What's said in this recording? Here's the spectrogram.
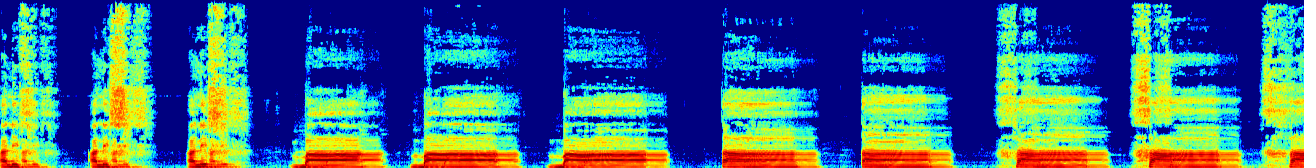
আলিফ। আলিফ। আলিফ। বা। বা। বা। তা। তা। সা। সা সা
